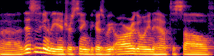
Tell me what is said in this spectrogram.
Uh, this is going to be interesting because we are going to have to solve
